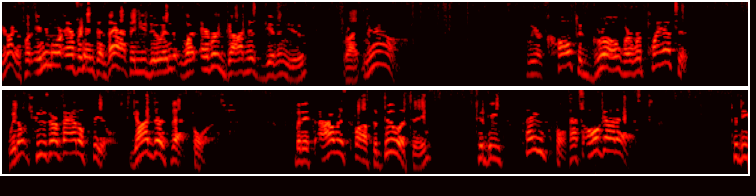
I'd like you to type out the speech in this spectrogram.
You're not going to put any more effort into that than you do in whatever God has given you right now. We are called to grow where we're planted. We don't choose our battlefields. God does that for us. But it's our responsibility to be faithful. That's all God asks. To be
